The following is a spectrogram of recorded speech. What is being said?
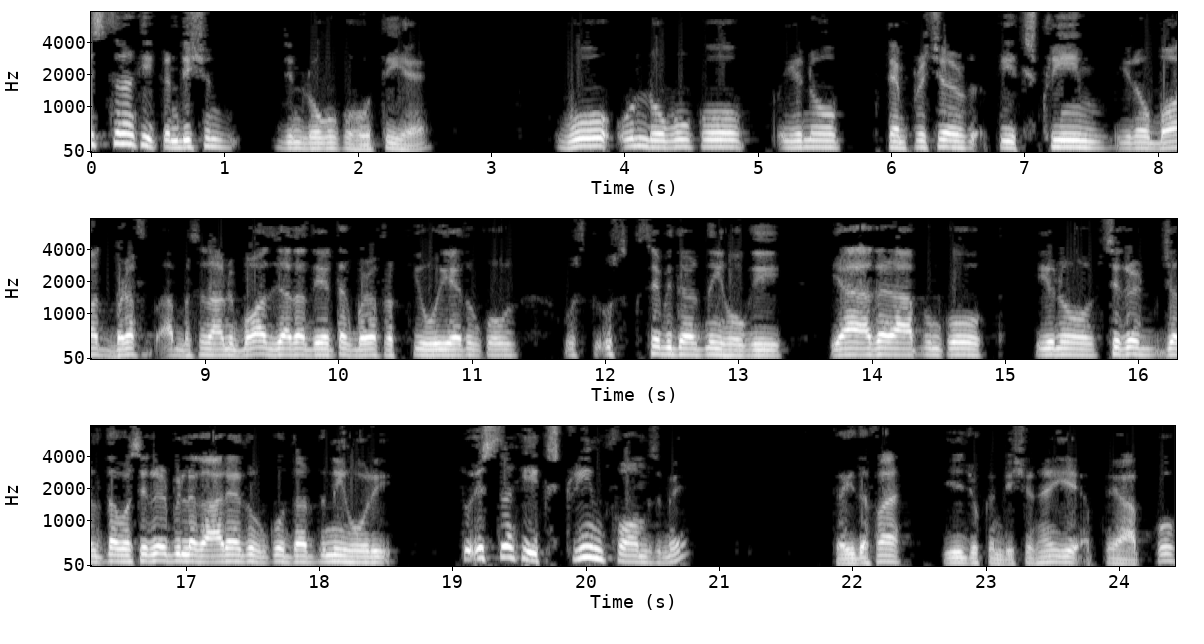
اس طرح کی کنڈیشن جن لوگوں کو ہوتی ہے وہ ان لوگوں کو یو نو ٹیمپریچر کی ایکسٹریم یو نو بہت برف مثلا آپ نے بہت زیادہ دیر تک برف رکھی ہوئی ہے تو ان کو اس اس سے بھی درد نہیں ہوگی یا اگر آپ ان کو یو نو سگریٹ جلتا ہوا سگریٹ بھی لگا رہے ہیں تو ان کو درد نہیں ہو رہی تو اس طرح کی ایکسٹریم فارمز میں کئی دفعہ یہ جو کنڈیشن ہے یہ اپنے آپ کو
